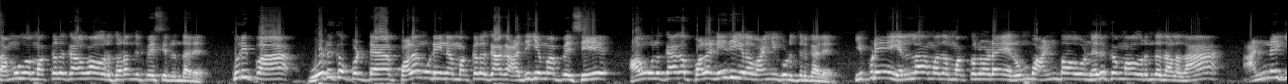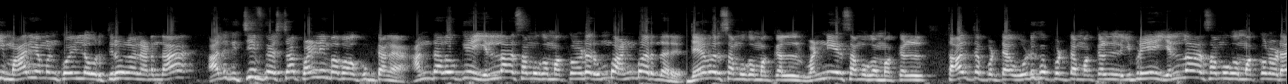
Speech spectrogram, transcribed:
சமூக மக்களுக்காகவும் அவர் தொடர்ந்து பேசிட்டு இருந்தாரு குறிப்பாக ஒடுக்கப்பட்ட பழங்குடியின மக்களுக்காக அதிகமாக பேசி அவங்களுக்காக பல நீதிகளை வாங்கி கொடுத்துருக்காரு. இப்படி எல்லா மத மக்களோட ரொம்ப அன்பாவும் நெருக்கமாகவும் இருந்ததால தான் அன்னைக்கு மாரியம்மன் கோயிலில் ஒரு திருவிழா நடந்தா அதுக்கு சீஃப் கெஸ்டா பழனி பாபாவை கூப்பிட்டாங்க. அந்த அளவுக்கு எல்லா சமூக மக்களோட ரொம்ப அன்பா இருந்தாரு. தேவர் சமூக மக்கள் வன்னியர் சமூக மக்கள் தாழ்த்தப்பட்ட ஒடுக்கப்பட்ட மக்கள் இப்படி எல்லா சமூக மக்களோட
